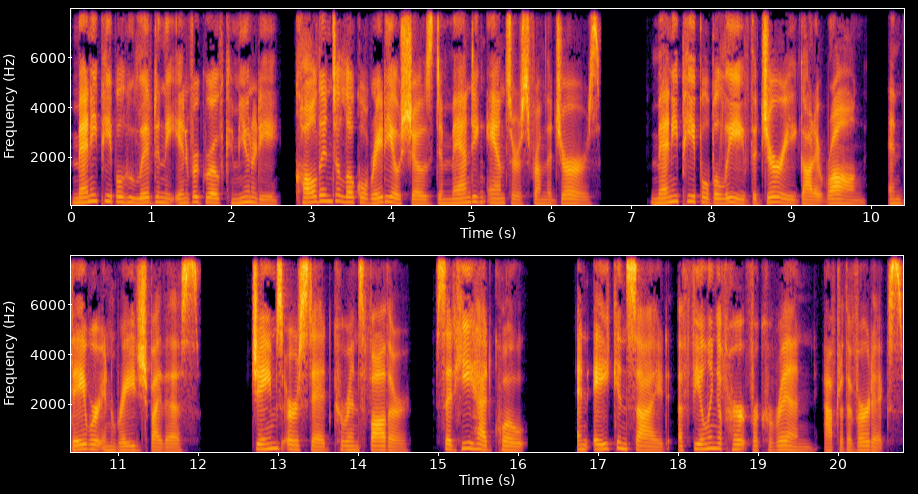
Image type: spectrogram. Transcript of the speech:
Many people who lived in the Inver Grove community called into local radio shows demanding answers from the jurors. Many people believe the jury got it wrong, and they were enraged by this. James Erstad, Corinne's father, said he had, quote, an ache inside, a feeling of hurt for Corinne after the verdicts.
